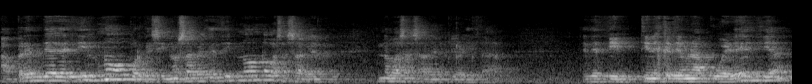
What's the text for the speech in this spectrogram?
Aprende a decir no, porque si no sabes decir no, no vas a saber, no vas a saber priorizar. Es decir, tienes que tener una coherencia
